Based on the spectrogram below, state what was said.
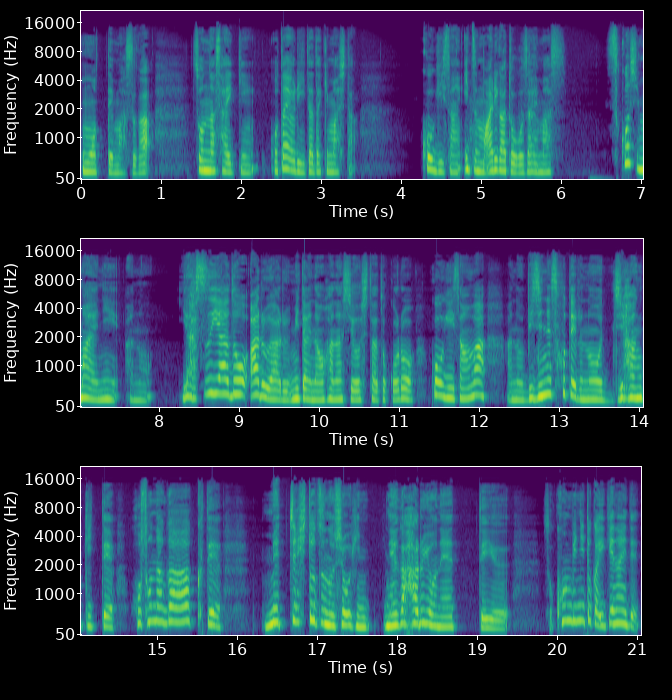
思ってますが、そんな最近、お便りいただきました。コーギーさん、いつもありがとうございます。少し前に、あの、安宿あるあるみたいなお話をしたところ、コーギーさんは、あの、ビジネスホテルの自販機って細長くて、めっちゃ一つの商品値が張るよねっていう、そう、コンビニとか行けないで、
